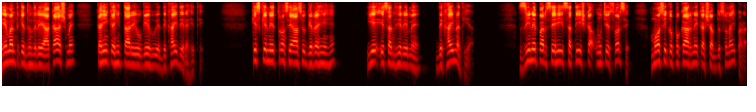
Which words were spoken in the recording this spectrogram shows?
हेमंत के धुंधले आकाश में कहीं कहीं तारे उगे हुए दिखाई दे रहे थे। किसके नेत्रों से आँसू गिर रहे हैं? ये इस अंधेरे में दिखाई न दिया। जीने पर से ही सतीश का ऊँचे स्वर से मौसी को पुकारने का शब्द सुनाई पड़ा।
